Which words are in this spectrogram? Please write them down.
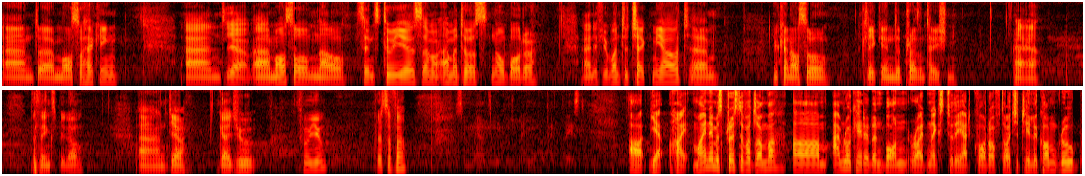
and um, also hacking. And yeah, I'm also now, since two years, I'm an amateur snowboarder. And if you want to check me out, um, you can also click in the presentation, uh, the things below. And yeah, guide you through you, Christopher. Uh, yeah, hi. My name is Christopher Dziomba. Um, I'm located in Bonn, right next to the headquarters of Deutsche Telekom Group.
